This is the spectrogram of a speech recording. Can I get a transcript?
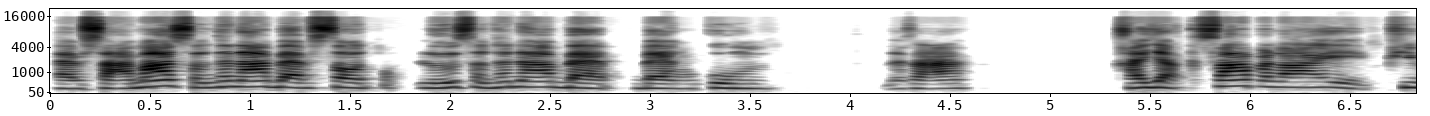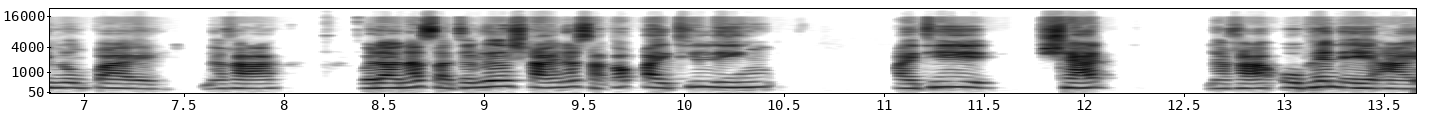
แบบสามารถสนทนาแบบสด หรือสนทนาแบบแบ่งกลุ่มนะคะใครอยากทราบอะไรพิมพ์ลงไปนะคะ เวลานักศึกษาจะเลือกใช้นักศึกษาก็ไปที่ลิงก์ไปที่แชทนะคะ Open AI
